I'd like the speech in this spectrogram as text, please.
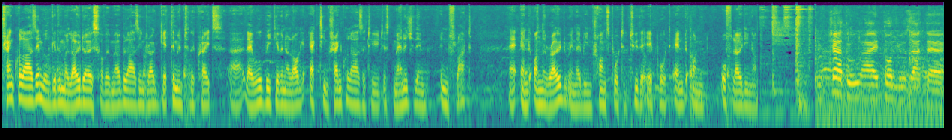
tranquilize them. We'll give them a low dose of a mobilizing drug, get them into the crates. Uh, they will be given a long-acting tranquilizer to just manage them in flight uh, and on the road when they've been transported to the airport and on offloading. Chatu, I told you that uh,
